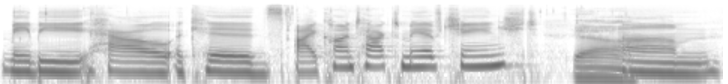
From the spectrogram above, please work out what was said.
maybe how a kid's eye contact may have changed. Yeah. Um,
